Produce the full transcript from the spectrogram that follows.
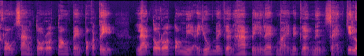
โครงสร้างตัวรถต้องเป็นปกติ และตัวรถต้องมีอายุไม่เกิน 5 ปีเลขใหม่ไม่เกิน 1 0 0 0 0แกิโล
